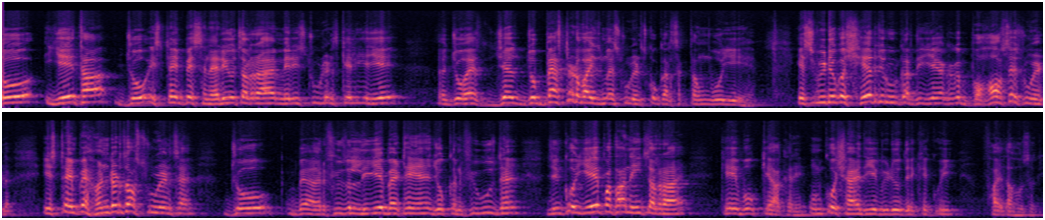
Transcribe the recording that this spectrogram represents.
तो ये था जो इस टाइम पे सिनेरियो चल रहा है मेरी स्टूडेंट्स के लिए ये, जो है, जो बेस्ट एडवाइस मैं स्टूडेंट्स को कर सकता हूँ, वो ये है। इस वीडियो को शेयर ज़रूर कर दीजिएगा, क्योंकि बहुत से स्टूडेंट इस टाइम पे हंड्रेड्स ऑफ़ स्टूडेंट्स हैं, जो रिफ्यूज़ल लिए बैठे हैं, जो कन्फ्यूज़ हैं, जिनको ये पता नहीं चल रहा है कि वो क्या करें। उनको शायद ये वीडियो देख के कोई फ़ायदा हो सके।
